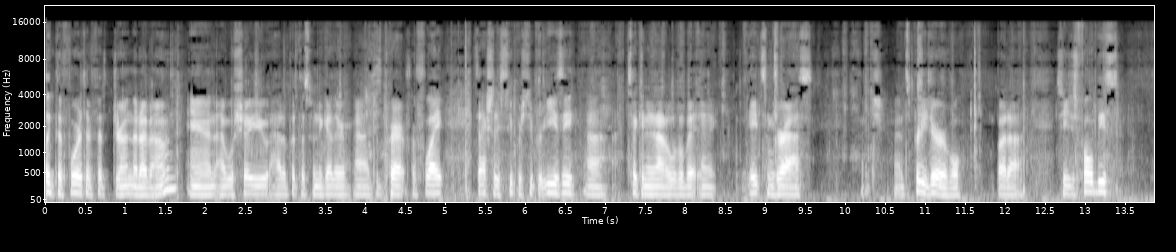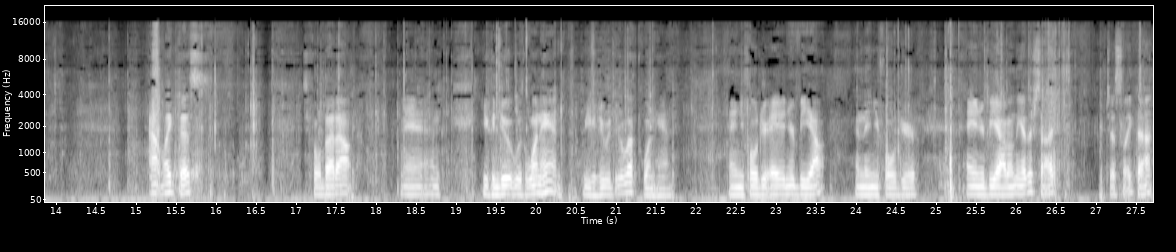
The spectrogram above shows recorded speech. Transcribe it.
like the fourth or fifth drone that I've owned and I will show you how to put this one together uh, to prepare it for flight. It's actually super super easy. Uh, taking it out a little bit and it ate some grass which it's pretty durable but uh, so you just fold these out like this just fold that out and you can do it with one hand. You can do it with your left one hand and you fold your A and your B out and then you fold your A and your B out on the other side just like that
